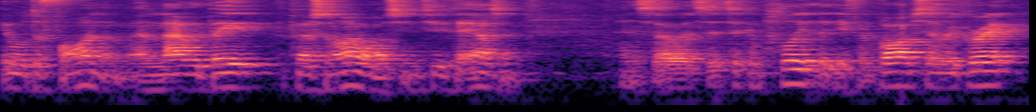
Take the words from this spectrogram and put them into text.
it will define them, and they will be the person I was in 2000. And so it's it's a completely different vibe. So regret,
